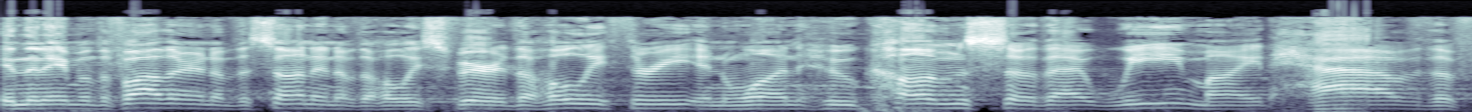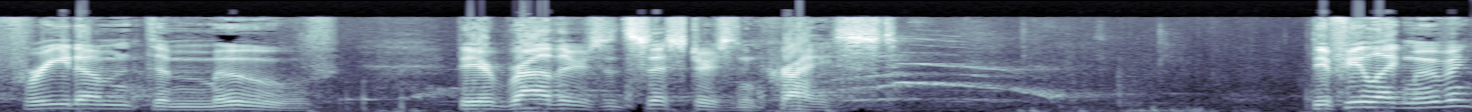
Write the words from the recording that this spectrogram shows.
In the name of the Father, and of the Son, and of the Holy Spirit, the Holy Three in One, who comes so that we might have the freedom to move. Dear brothers and sisters in Christ, do you feel like moving?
